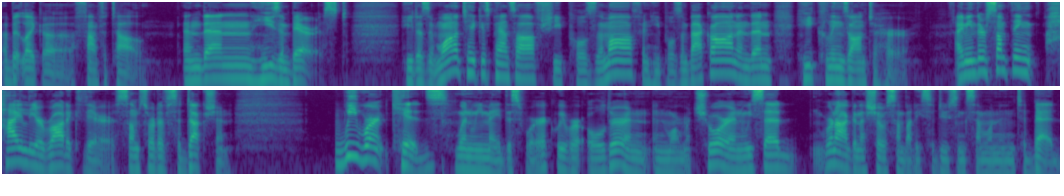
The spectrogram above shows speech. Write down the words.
a bit like a femme fatale. And then he's embarrassed. He doesn't want to take his pants off, she pulls them off, and he pulls them back on, and then he clings on to her. I mean, there's something highly erotic there, some sort of seduction we weren't kids when we made this work. We were older and, and more mature, and we said, we're not going to show somebody seducing someone into bed.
